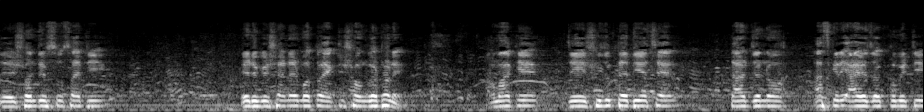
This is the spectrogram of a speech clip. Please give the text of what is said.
যে সন্দীপ সোসাইটি এডুকেশনের মতো একটি সংগঠনে আমাকে যে সুযোগটা দিয়েছেন, তার জন্য আজকের এই আয়োজক কমিটি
